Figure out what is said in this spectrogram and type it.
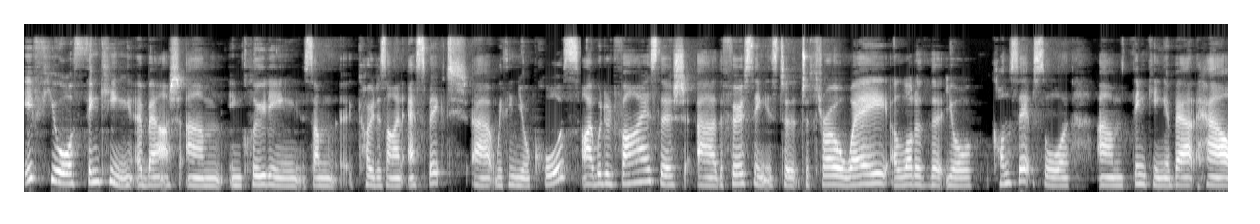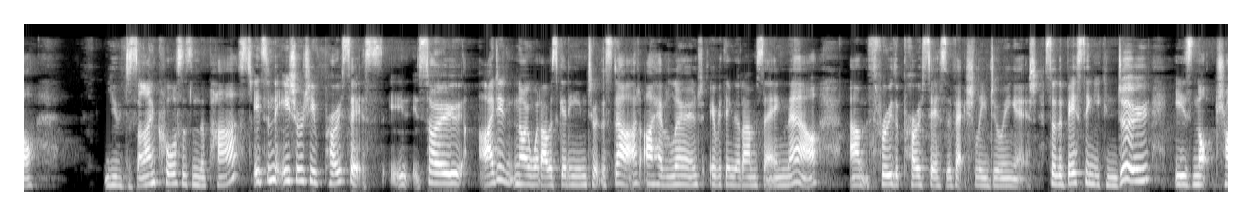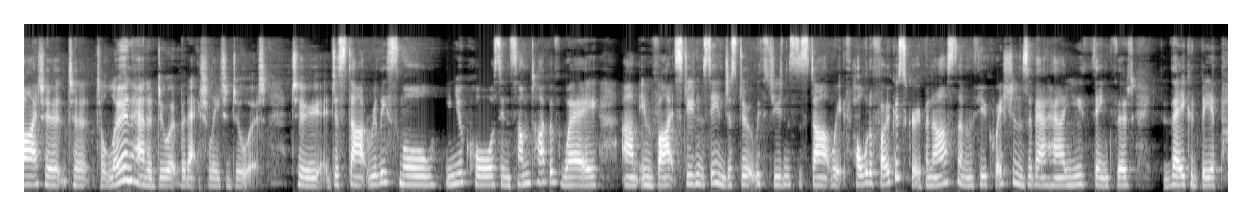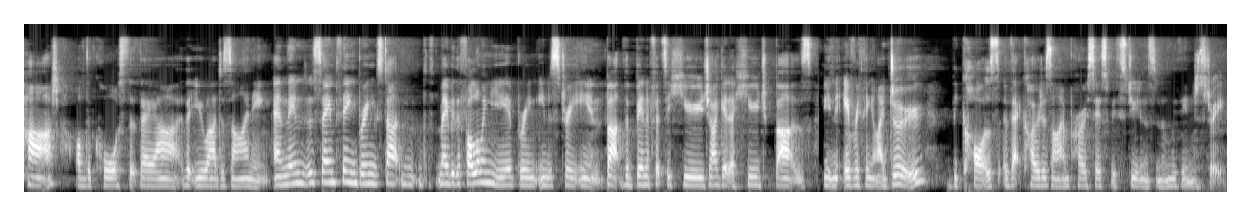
If you're thinking about um, including some co-design aspect uh, within your course, I would advise that uh, the first thing is to, to throw away a lot of the, your concepts or um, thinking about how you've designed courses in the past. It's an iterative process. So I didn't know what I was getting into at the start. I have learned everything that I'm saying now um, through the process of actually doing it. So the best thing you can do is not try to, to, to learn how to do it, but actually to do it. To just start really small in your course in some type of way, um, invite students in, just do it with students to start with. Hold a focus group and ask them a few questions about how you think that they could be a part of the course that they are that you are designing. And then the same thing bring start maybe the following year bring industry in. But the benefits are huge. I get a huge buzz in everything i do because of that co-design process with students and with industry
